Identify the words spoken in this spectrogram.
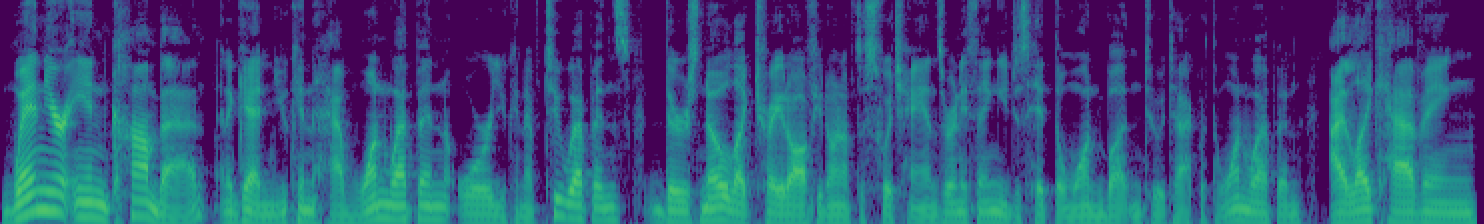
When you're in combat, and again, you can have one weapon or you can have two weapons. There's no like trade off. You don't have to switch hands or anything. You just hit the one button to attack with the one weapon. I like having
